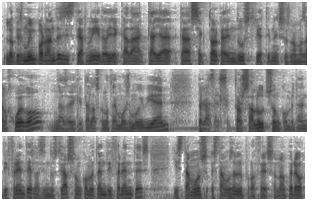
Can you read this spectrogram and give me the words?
lo que es muy importante es discernir, oye, cada, cada, cada sector, cada industria tiene sus normas del juego, las de digital las conocemos muy bien, pero las del sector salud son completamente diferentes, las industriales son completamente diferentes y estamos, estamos en el proceso. ¿no? Pero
